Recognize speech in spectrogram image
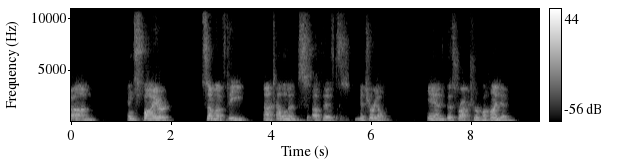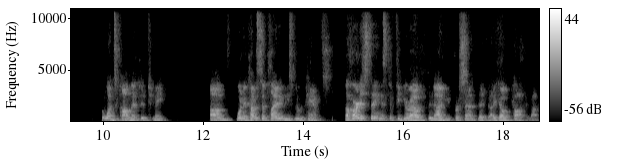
um, inspire some of the uh, elements of this material and the structure behind it, once commented to me, um, when it comes to planning these boot camps, the hardest thing is to figure out the 90% that I don't talk about.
